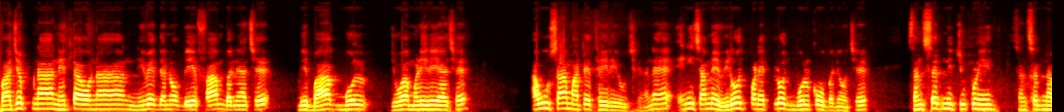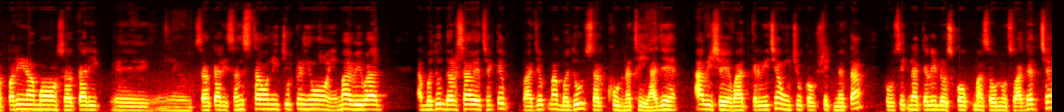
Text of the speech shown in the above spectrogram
ભાજપના નેતાઓના નિવેદનો બે ફાર્મ બન્યા છે, બે બાગ બોલ જોવા મળી રહ્યા છે. આવું શા માટે થઈ રહ્યું છે? અને એની સામે વિરોધ પણ એટલો જ બોલકો બન્યો છે. સંસદની ચૂંટણી, સંસદના પરિણામો સહકારી સહકારી સંસ્થાઓની ચૂંટણીઓ, એમાં વિવાદ, આ બધું દર્શાવે છે કે ભાજપમાં બધું સરખું નથી. આજે આ વિષয়ে વાત કરવી છે. હું છું કૌશિક મહેતા. કૌશિકના કેલિડોસ્કોપમાં સૌનું સ્વાગત છે.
